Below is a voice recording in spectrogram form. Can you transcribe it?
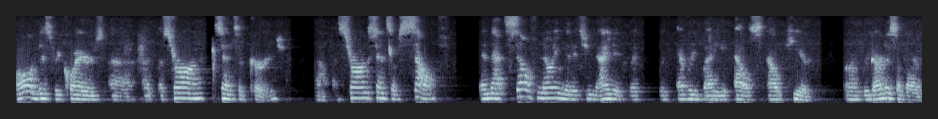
All of this requires uh, a, a, strong sense of courage, uh, a strong sense of self, and that self knowing that it's united with, with everybody else out here, uh, regardless of our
